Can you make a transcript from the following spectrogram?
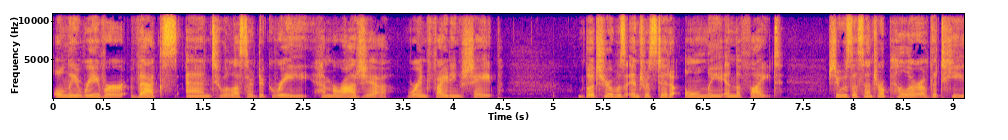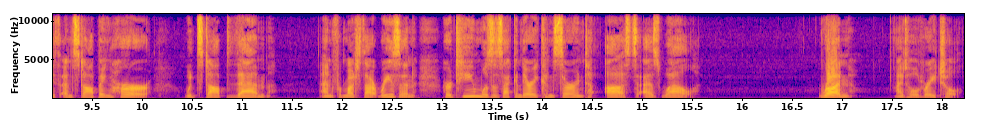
Only Reaver, Vex, and to a lesser degree, Hemorrhagia were in fighting shape. Butcher was interested only in the fight. She was the central pillar of the teeth, and stopping her would stop them. And for much that reason, her team was a secondary concern to us as well. Run, I told Rachel.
